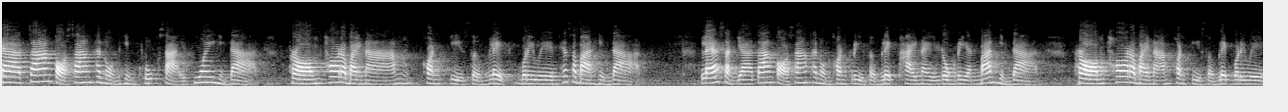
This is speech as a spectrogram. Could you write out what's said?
ญาจ้างก่อสร้างถนนหินคลุกสายห้วยหินดาด พร้อมท่อระบายน้ำคอนกรีตเสริมเหล็ก บริเวณเทศบาลหินดาด และสัญญาจ้างก่อสร้างถนนคอนกรีตเสริมเหล็กภายในโรงเรียนบ้านหินดาด พร้อมท่อระบายน้ำคอนกรีตเสริมเหล็กบริเวณ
